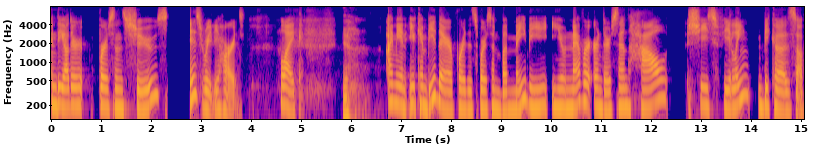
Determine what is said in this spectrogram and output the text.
in the other person's shoes is really hard. Like, yeah. I mean, you can be there for this person, but maybe you never understand how she's feeling because of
